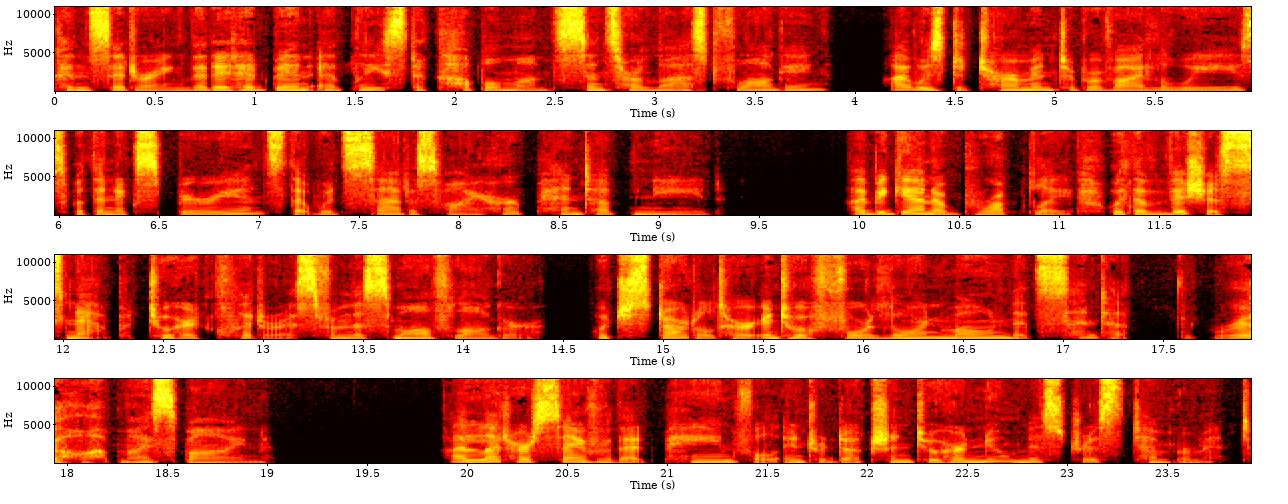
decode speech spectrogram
Considering that it had been at least a couple months since her last flogging, I was determined to provide Louise with an experience that would satisfy her pent up need. I began abruptly with a vicious snap to her clitoris from the small flogger, which startled her into a forlorn moan that sent a thrill up my spine. I let her savor that painful introduction to her new mistress' temperament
